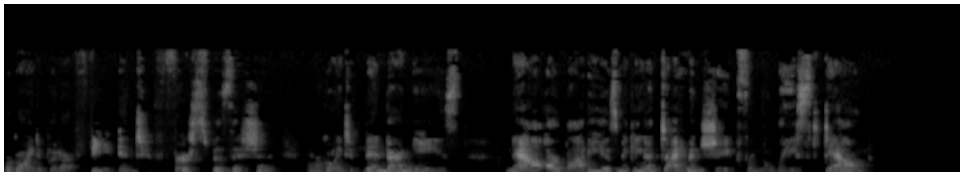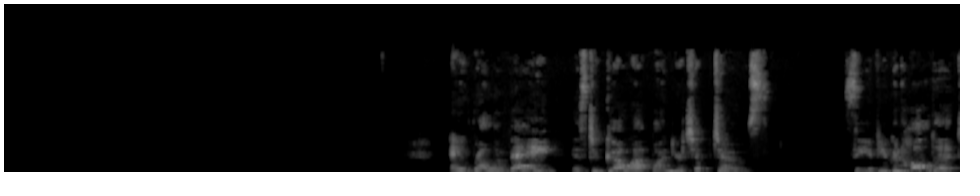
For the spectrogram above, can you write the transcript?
We're going to put our feet into first position and we're going to bend our knees. Now our body is making a diamond shape from the waist down. A releve is to go up on your tiptoes. See if you can hold it.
